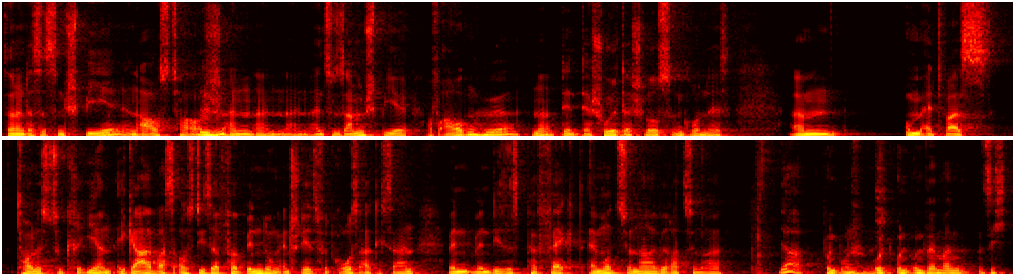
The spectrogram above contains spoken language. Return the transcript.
sondern dass es ein Spiel, ein Austausch, ein, ein, ein, ein Zusammenspiel auf Augenhöhe, ne, der, der Schulterschluss im Grunde ist, ähm, um etwas Tolles zu kreieren. Egal, was aus dieser Verbindung entsteht, es wird großartig sein, wenn, wenn dieses perfekt emotional wie rational Ja, und, verbunden ist. und, und, und wenn man sich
